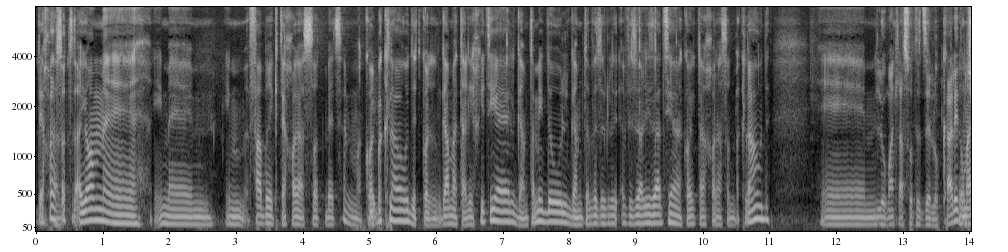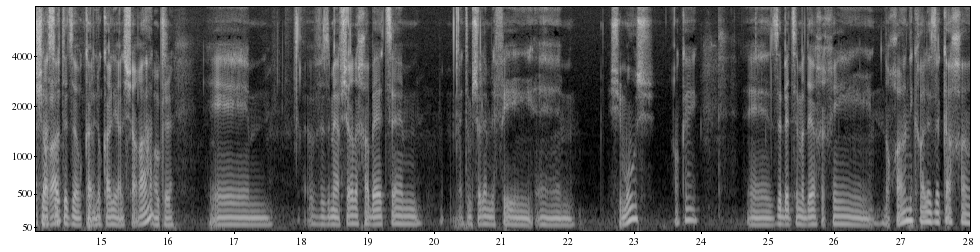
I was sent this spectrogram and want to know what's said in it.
אתה יכול לעשות, היום אה, עם, אה, עם Fabric אתה יכול לעשות בעצם הכל ב cloud, את כל, גם התהליך ETL, גם את המידול, גם את הוויזואליזציה, הכל אתה יכול לעשות ב cloud. אה, לעומת לעשות את זה לוקאלית על שרת? לעומת לעשות את זה כן. לוקאלי על שרת. אוקיי. וזה מאפשר לך בעצם, אתה משלם לפי שימוש, אוקיי? אה, זה בעצם הדרך הכי נוחה, נקרא לזה ככה,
